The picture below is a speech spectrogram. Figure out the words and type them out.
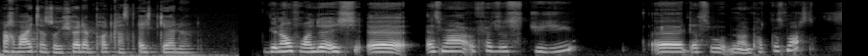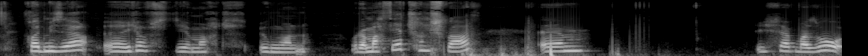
Mach weiter so. Ich höre deinen Podcast echt gerne. Genau, Freunde. Ich, äh, erstmal fettes GG, äh, dass du einen neuen Podcast machst. Freut mich sehr. Äh, ich hoffe, es dir macht irgendwann oder macht es jetzt schon Spaß. Ähm, ich sag mal so,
